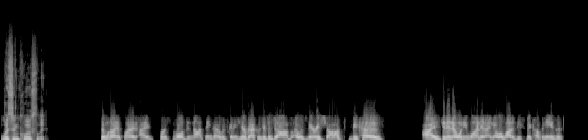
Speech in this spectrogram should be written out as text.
listen closely so when i applied i first of all did not think i was going to hear back or get the job i was very shocked because I didn't know anyone, and I know a lot of these big companies. It's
